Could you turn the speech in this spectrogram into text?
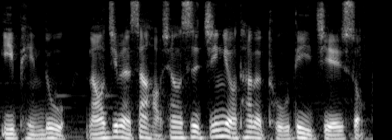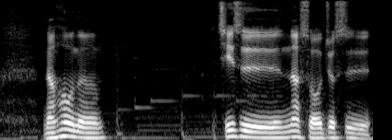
宜平路，然后基本上好像是经由他的徒弟接手。然后呢，其实那时候就是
